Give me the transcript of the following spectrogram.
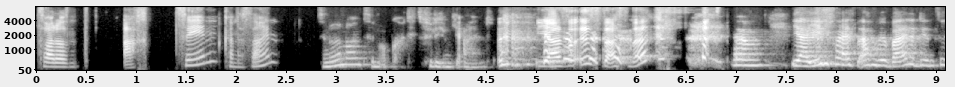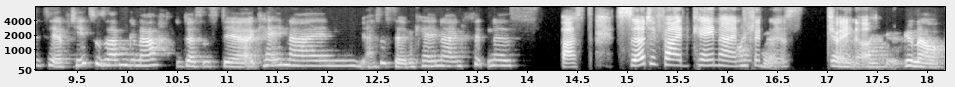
2018, kann das sein? 18 oder 19? Oh Gott, jetzt fühle ich mich alt. Ja, so ist das, ne? ähm, ja, jedenfalls haben wir beide den CCFT zusammen gemacht. Das ist der K9, wie heißt es denn? K9 Fitness. Passt. Certified K9 okay. Fitness Trainer. Genau.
